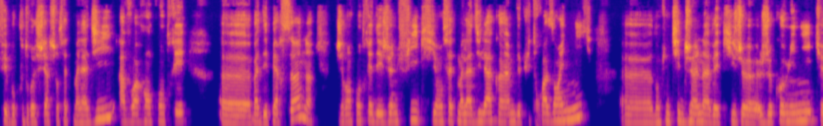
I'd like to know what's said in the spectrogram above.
fait beaucoup de recherches sur cette maladie, avoir rencontré euh, bah, des personnes, j'ai rencontré des jeunes filles qui ont cette maladie-là quand même depuis trois ans et demi. Euh, donc une petite jeune avec qui je, je communique,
